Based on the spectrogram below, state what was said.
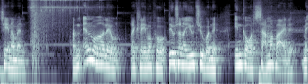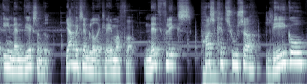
tjener man. Og den anden måde at lave reklamer på, det er jo så, når YouTuberne indgår et samarbejde med en eller anden virksomhed. Jeg har for eksempel lavet reklamer for Netflix, Postkatusser, Lego,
